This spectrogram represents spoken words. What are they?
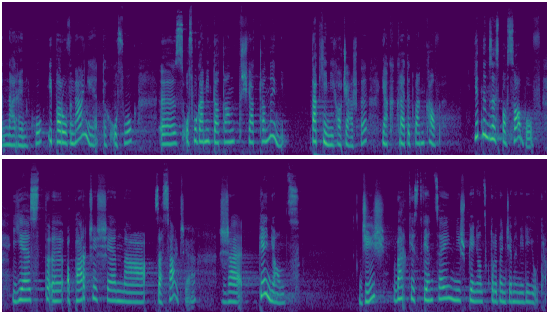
y, na rynku i porównanie tych usług y, z usługami dotąd świadczonymi, takimi chociażby jak kredyt bankowy. Jednym ze sposobów jest y, oparcie się na zasadzie, że pieniądz dziś wart jest więcej niż pieniądz, który będziemy mieli jutro.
